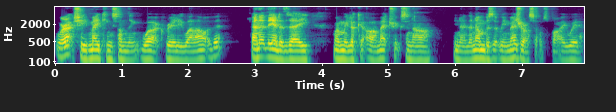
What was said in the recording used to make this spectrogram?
we're actually making something work really well out of it. And at the end of the day, when we look at our metrics and our, you know, the numbers that we measure ourselves by, we're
